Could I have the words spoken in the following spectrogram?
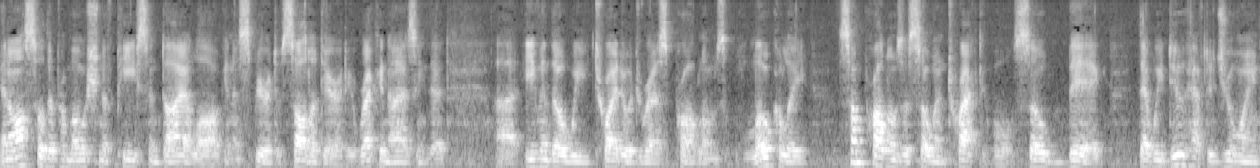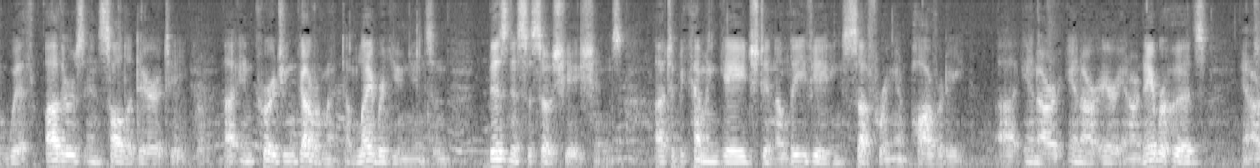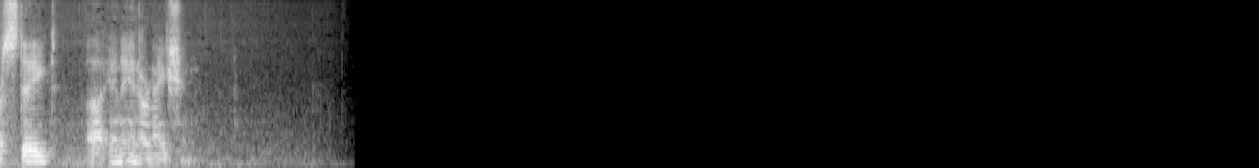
And also the promotion of peace and dialogue in a spirit of solidarity, recognizing that uh, even though we try to address problems locally, some problems are so intractable, so big, that we do have to join with others in solidarity, uh, encouraging government and labor unions and business associations uh, to become engaged in alleviating suffering and poverty uh, in our in our area, in our neighborhoods, in our state, uh, and in our nation.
